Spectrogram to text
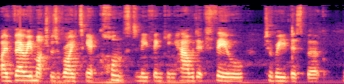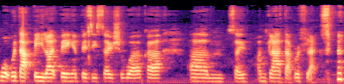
I very much was writing it, constantly thinking, how would it feel to read this book? What would that be like being a busy social worker? Um, so I'm glad that reflects. it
